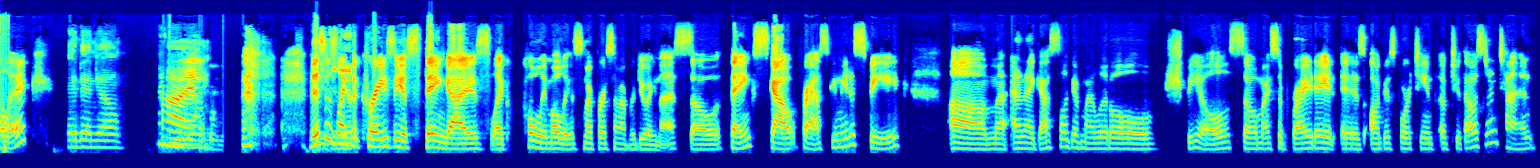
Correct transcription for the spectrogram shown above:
alcoholic. Hey, Danielle. Hi. this is like the craziest thing, guys. Like, holy moly, this is my first time ever doing this. So, thanks, Scout, for asking me to speak. Um, and I guess I'll give my little spiel. So, my sobriety date is August 14th of 2010.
